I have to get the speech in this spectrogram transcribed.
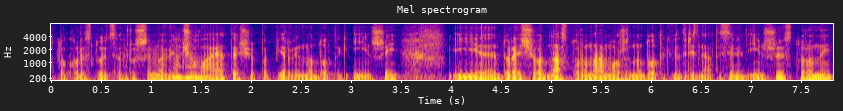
Хто користується грошима, відчуває те, що папір він на дотик інший. І, до речі, одна сторона може на дотик відрізнятися від іншої сторони.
